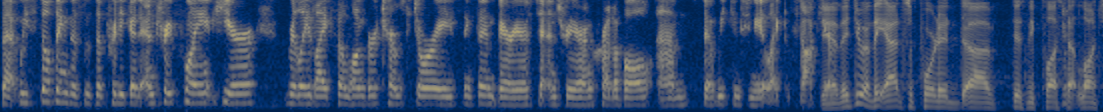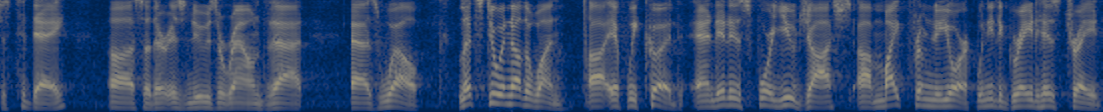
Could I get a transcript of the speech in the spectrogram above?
But we still think this is a pretty good entry point here. Really like the longer term story. I think the barriers to entry are incredible. Um, so we continue to like the stock here. Yeah, they do have the ad supported uh, Disney Plus that launches today. Uh, so there is news around that as well. Let's do another one, uh, if we could. And it is for you, Josh. Uh, Mike from New York. We need to grade his trade.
